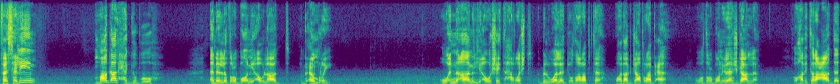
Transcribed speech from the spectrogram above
فسليم ما قال حق أبوه إن اللي ضربوني أولاد بعمري وإن أنا اللي أول شيء تحرشت بالولد وضربته وهذاك جاب ربعه وضربوني. ليش قال له؟ وهذه ترى عادة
